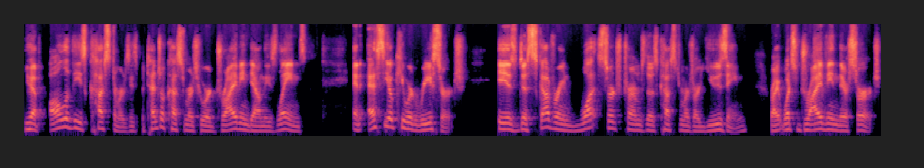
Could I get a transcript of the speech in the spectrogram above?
You have all of these customers, these potential customers who are driving down these lanes. And SEO keyword research is discovering what search terms those customers are using, right? What's driving their search?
